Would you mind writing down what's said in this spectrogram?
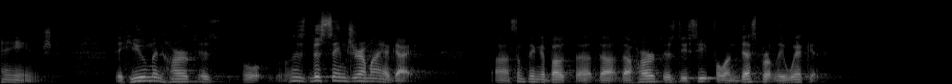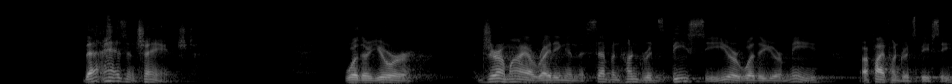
changed. The human heart is, well, this same Jeremiah guy, uh, something about the, the, the heart is deceitful and desperately wicked. That hasn't changed. Whether you're Jeremiah writing in the 700s BC or whether you're me, or 500s BC,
